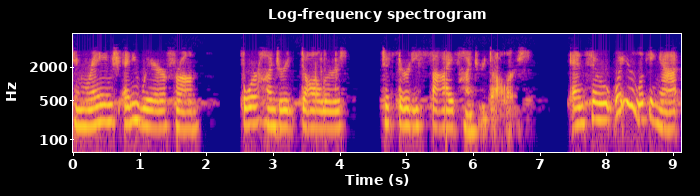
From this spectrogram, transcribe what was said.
can range anywhere from $400 to $3,500. And so what you're looking at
